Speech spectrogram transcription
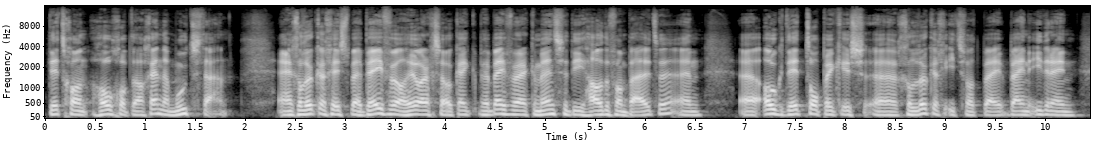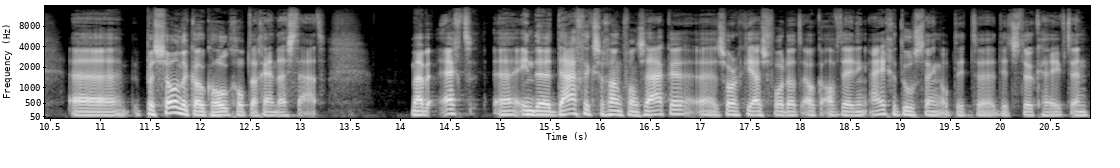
dit gewoon hoog op de agenda moet staan. En gelukkig is het bij Bever wel heel erg zo. Kijk, bij Bever werken mensen die houden van buiten. En ook dit topic is gelukkig iets wat bij bijna iedereen persoonlijk ook hoog op de agenda staat. Maar echt uh, in de dagelijkse gang van zaken uh, zorg ik juist voor dat elke afdeling eigen doelstelling op dit, uh, dit stuk heeft. En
